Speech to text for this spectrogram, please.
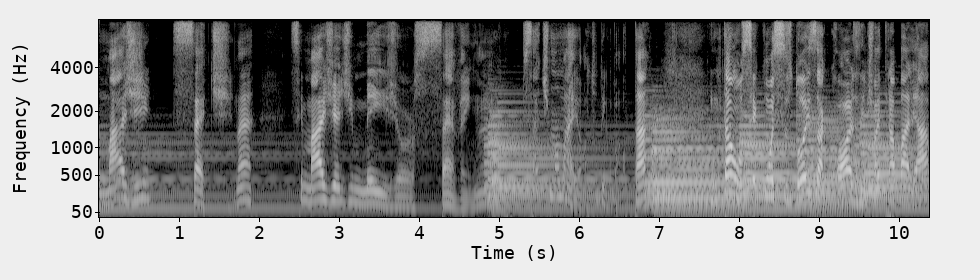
Magi 7, né? Esse Magi é de Major 7, né? Sétima maior, tudo igual, tá? Então, você com esses dois acordes, a gente vai trabalhar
